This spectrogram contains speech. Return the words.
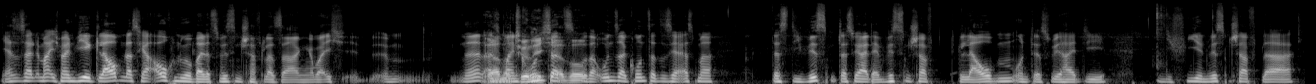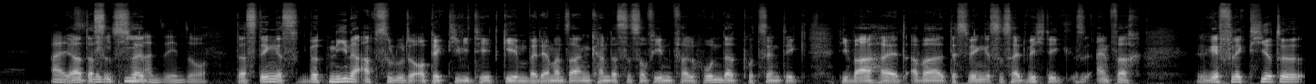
Ja, es ist halt immer, ich meine, wir glauben das ja auch nur, weil das Wissenschaftler sagen, aber ich, ähm, ne, also Ja, mein Grundsatz also- oder unser Grundsatz ist ja erstmal, dass die Wissen, dass wir halt der Wissenschaft glauben und dass wir halt die, die vielen Wissenschaftler als Ja, legitim halt- ansehen, so. Das Ding, es wird nie eine absolute Objektivität geben, bei der man sagen kann, das ist auf jeden Fall hundertprozentig die Wahrheit. Aber deswegen ist es halt wichtig, einfach reflektierte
